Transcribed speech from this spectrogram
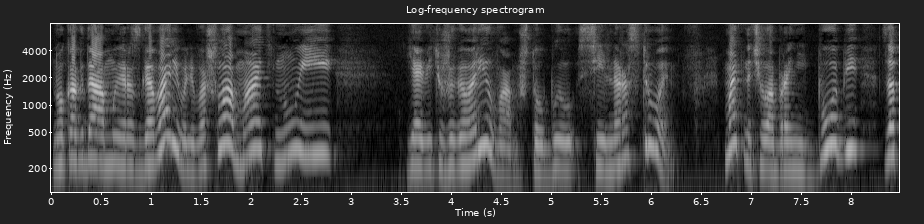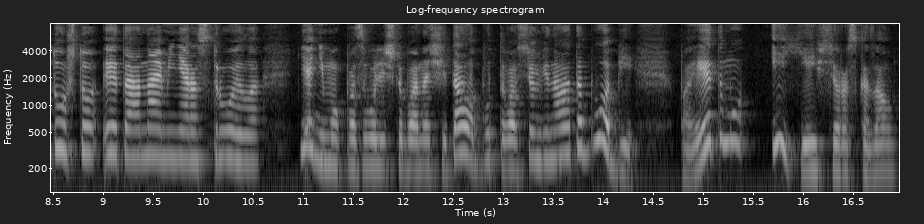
Но когда мы разговаривали, вошла мать, ну и... Я ведь уже говорил вам, что был сильно расстроен. Мать начала бронить Бобби за то, что это она меня расстроила. Я не мог позволить, чтобы она считала, будто во всем виновата Бобби, поэтому и ей все рассказал.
